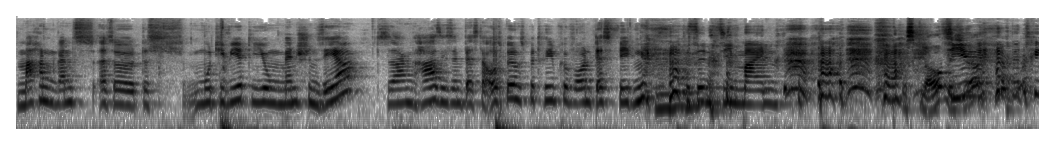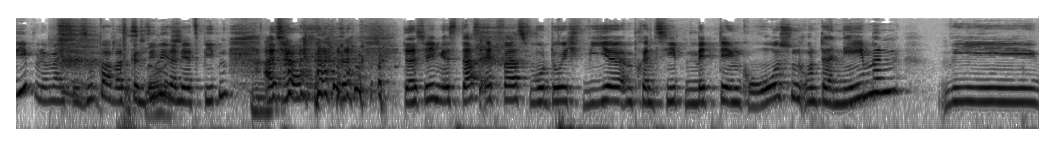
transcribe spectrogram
machen ganz, also das motiviert die jungen Menschen sehr. Sie sagen, ha, sie sind bester Ausbildungsbetrieb geworden, deswegen mhm. sind sie mein Zielbetrieb. Ja. dann meinst du, super, was das können Sie mir dann jetzt bieten? Mhm. Also deswegen ist das etwas, wodurch wir im Prinzip mit den großen Unternehmen wie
